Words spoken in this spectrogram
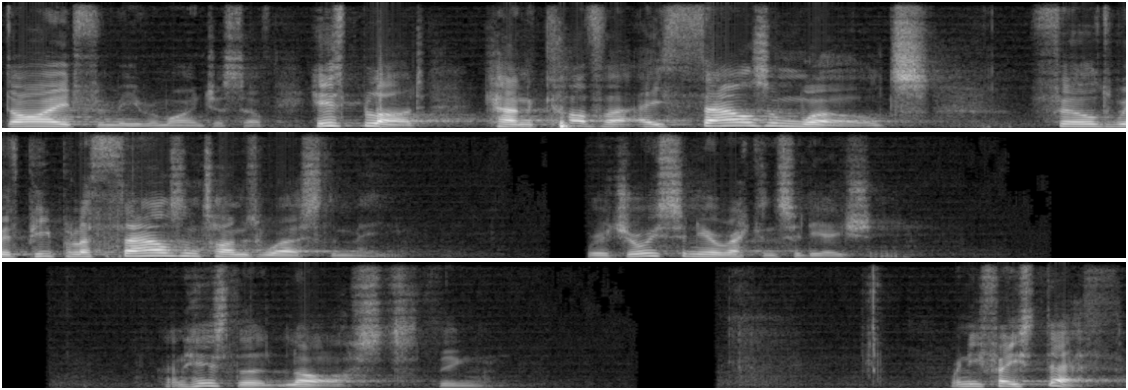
died for me, remind yourself. His blood can cover a thousand worlds filled with people a thousand times worse than me. Rejoice in your reconciliation. And here's the last thing when you face death,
